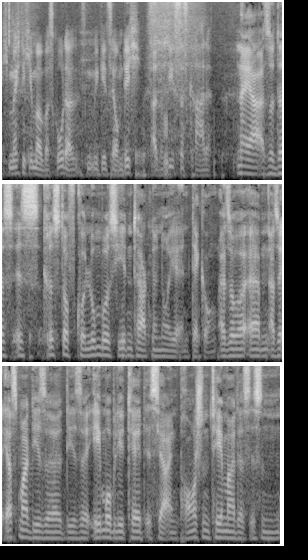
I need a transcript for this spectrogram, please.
Ich möchte nicht immer über Skoda, mir geht es ja um dich. Also wie ist das gerade? Naja, also das ist Christoph Kolumbus jeden Tag eine neue Entdeckung. Also, ähm, also erstmal diese, diese E-Mobilität ist ja ein Branchenthema, das ist ein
